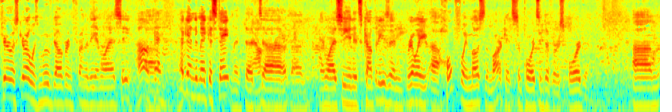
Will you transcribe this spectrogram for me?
Fearless Girl was moved over in front of the NYSE. Oh, okay. Uh, again, to make a statement that Yeah. uh, uh, NYSE and its companies, and really, uh, hopefully, most of the market supports a diverse boardroom. Um,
